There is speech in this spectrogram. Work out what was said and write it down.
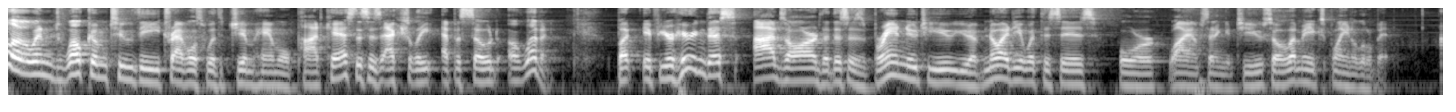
Hello, and welcome to the Travels with Jim Hamill podcast. This is actually episode 11. But if you're hearing this, odds are that this is brand new to you. You have no idea what this is or why I'm sending it to you. So let me explain a little bit.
